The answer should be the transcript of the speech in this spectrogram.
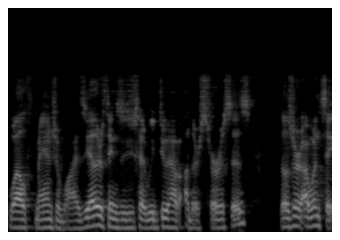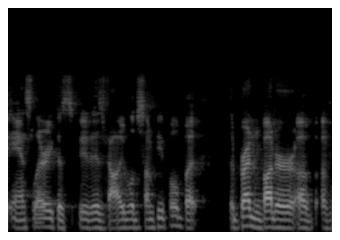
wealth management wise. The other things, as you said, we do have other services those are I wouldn't say ancillary because it is valuable to some people, but the bread and butter of, of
